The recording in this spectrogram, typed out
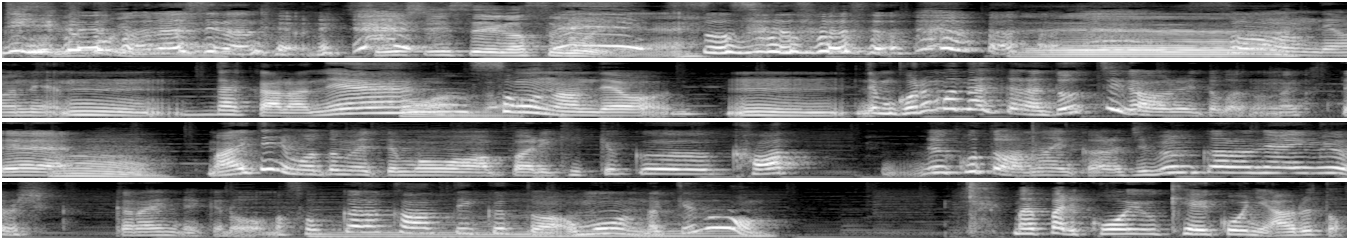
ていうね話なんだよね。精神性がすごいね。そうそうそうそう。そうなんだよね。うん。だからね。そうなんだそうなんだよ。うん。でもこれもだからどっちが悪いとかじゃなくて、うん。まあ相手に求めてもやっぱり結局変わることはないから自分からね歩み寄るしかないんだけど、まあそっから変わっていくとは思うんだけど、まあやっぱりこういう傾向にあると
